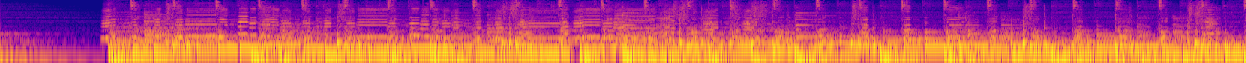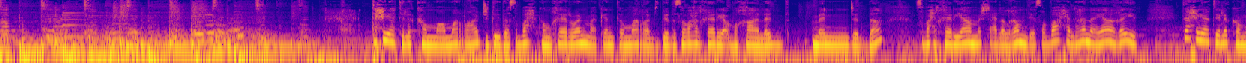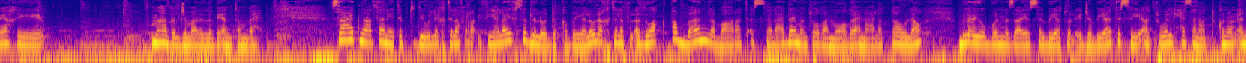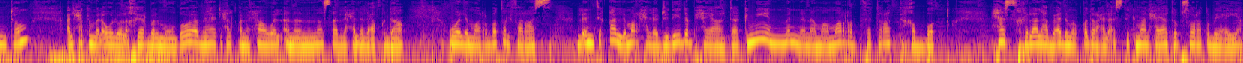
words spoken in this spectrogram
تحياتي لكم مرة جديدة صباحكم خير وين ما كنتم مرة جديدة. صباح الخير يا أبو خالد من جدة. صباح الخير يا مشعل الغمدي. صباح الهنا يا غيث. تحياتي لكم يا أخي ما هذا الجمال الذي أنتم به. ساعتنا الثانية تبتدي والاختلاف الرأي فيها لا يفسد للود قضية لولا اختلاف الأذواق طبعا لبارة السلع دائما توضع مواضيعنا على الطاولة. بالعيوب والمزايا السلبيات والإيجابيات السيئات والحسنات. تكونون أنتم الحكم الأول والأخير بالموضوع. بنهاية الحلقة نحاول أن نصل لحل العقدة ولمربط الفرس الانتقال لمرحلة جديدة بحياتك. مين مننا ما مر بفترات تخبط؟ حس خلالها بعدم القدرة على استكمال حياته بصورة طبيعية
